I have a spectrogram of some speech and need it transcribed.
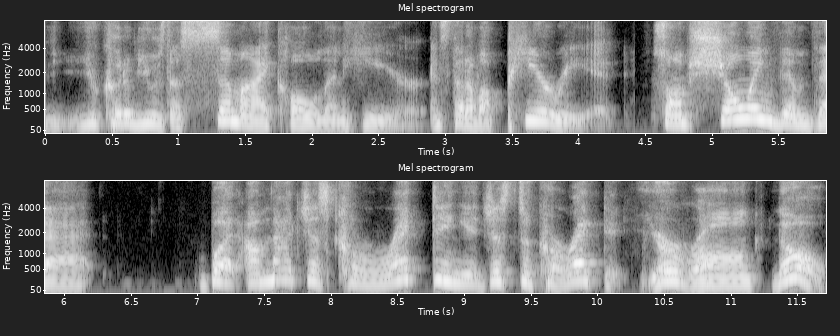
you could have used a semicolon here instead of a period. So I'm showing them that, but I'm not just correcting it just to correct it. You're wrong. No,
